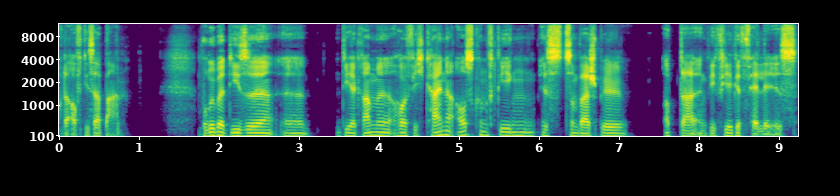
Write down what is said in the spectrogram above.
oder auf dieser Bahn. Worüber diese äh, Diagramme häufig keine Auskunft geben, ist zum Beispiel, ob da irgendwie viel Gefälle ist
